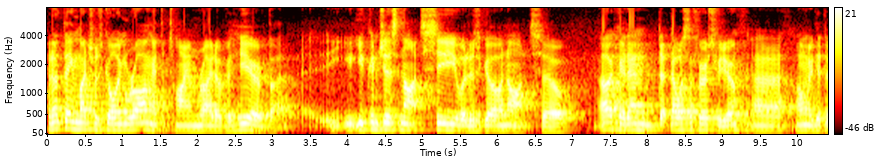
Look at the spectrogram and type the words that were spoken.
I don't think much was going wrong at the time right over here, but uh, you, you can just not see what is going on. So Okay, then th that was the first video. Uh, I only did the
